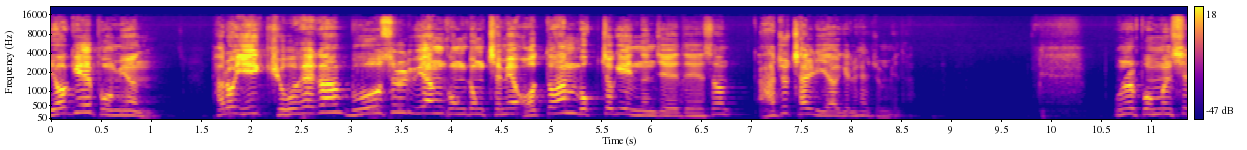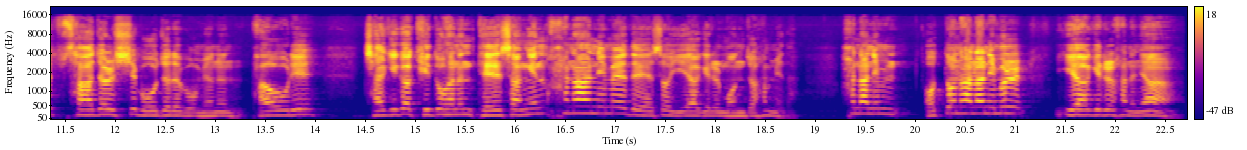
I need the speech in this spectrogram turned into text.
여기에 보면 바로 이 교회가 무엇을 위한 공동체며 어떠한 목적이 있는지에 대해서 아주 잘 이야기를 해 줍니다. 오늘 본문 14절 15절에 보면은 바울이 자기가 기도하는 대상인 하나님에 대해서 이야기를 먼저 합니다. 하나님 어떤 하나님을 이야기를 하느냐?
